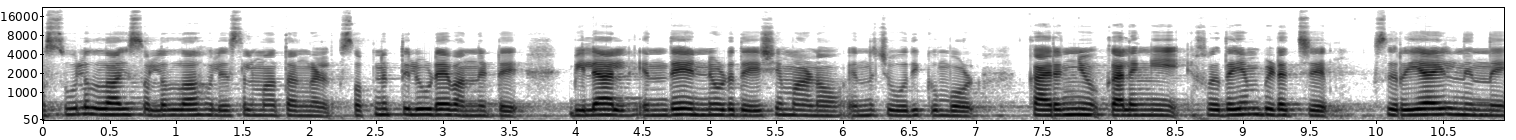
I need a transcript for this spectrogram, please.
റസൂലുള്ളാഹി സൊല്ലാഹു അലൈഹി വസല്ലമ തങ്ങൾ സ്വപ്നത്തിലൂടെ വന്നിട്ട് ബിലാൽ എന്തേ എന്നോട് ദേഷ്യമാണോ? എന്ന് ചോദിക്കുമ്പോൾ കരഞ്ഞു കലങ്ങി ഹൃദയം പിടച്ച് സിറിയയിൽ നിന്ന്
